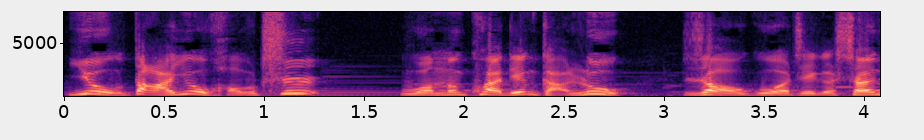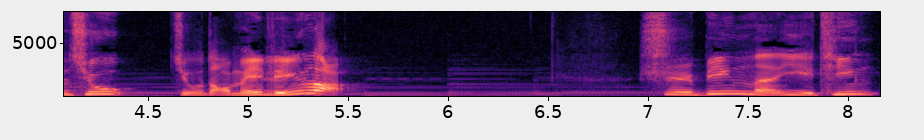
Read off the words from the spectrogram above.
又大又好吃。我们快点赶路，绕过这个山丘，就到梅林了。士兵们一听，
